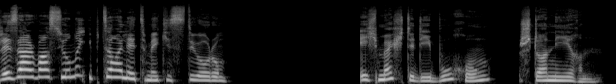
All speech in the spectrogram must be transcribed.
Rezervasyonu iptal etmek istiyorum. Ich möchte die Buchung stornieren.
